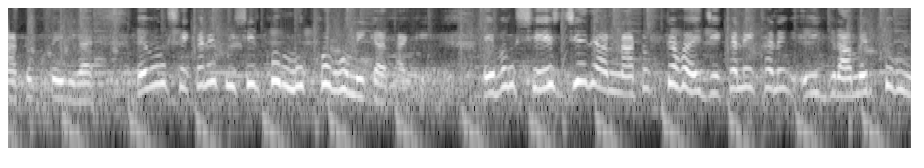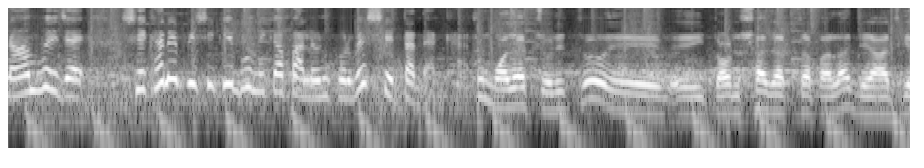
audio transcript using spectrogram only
নাটক তৈরি হয় এবং সেখানে পিসির খুব মুখ্য ভূমিকা থাকে। এবং শেষ যে নাটকটা হয় যেখানে এখানে এই গ্রামের খুব নাম হয়ে যায়, সেখানে পিসি কি ভূমিকা পালন করবে সেটা দেখা। খুব মজার চরিত্র এই তনসা যাত্রাপালা, যে আজকে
